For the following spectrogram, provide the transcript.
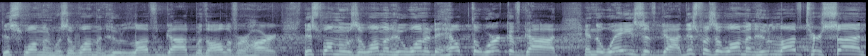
this woman was a woman who loved God with all of her heart. This woman was a woman who wanted to help the work of God and the ways of God. This was a woman who loved her son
